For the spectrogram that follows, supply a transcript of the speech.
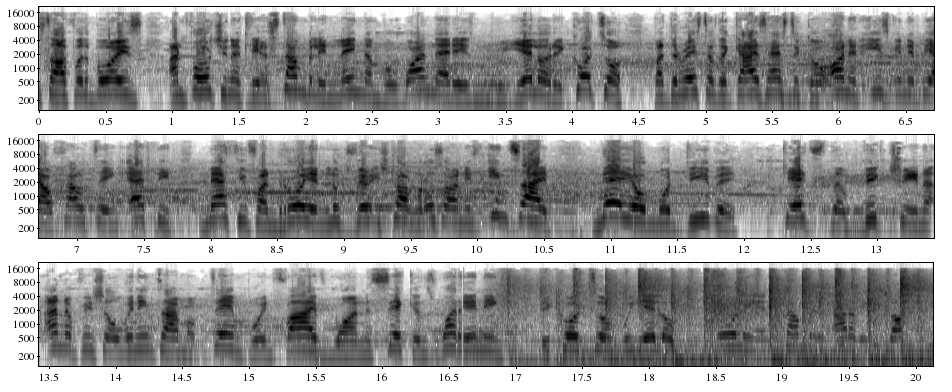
Start for the boys. Unfortunately, a stumble in lane number one. That is Mbuyelo Ricotto. But the rest of the guys has to go on. It is going to be our Gauteng athlete, Matthew van Rooyen. Looks very strong, but also on his inside, Neo Modibe gets the victory in an unofficial winning time of 10.51 seconds. What inning. Ricotto Mbuyelo falling and stumbling out of his box.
